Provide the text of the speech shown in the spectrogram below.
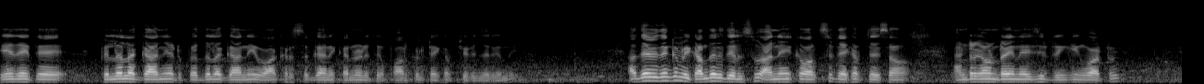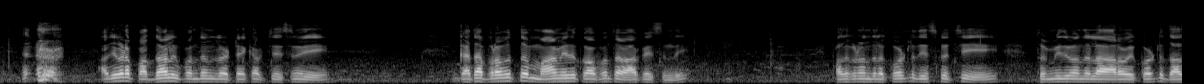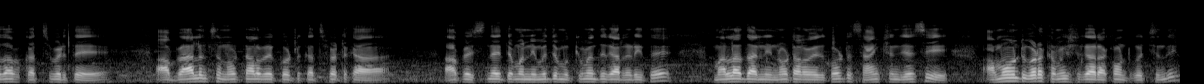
ఏదైతే పిల్లలకు కానీ అటు పెద్దలకు కానీ వాకర్స్కి కానీ కన్వీనియంట్ పార్కులు టేకప్ చేయడం జరిగింది. అదేవిధంగా మీకు అందరికీ తెలుసు అనేక వర్క్స్ టేకప్ చేసాం అండర్గ్రౌండ్ డ్రైనేజీ డ్రింకింగ్ వాటర్. అది కూడా పద్నాలుగు పంతొమ్మిదిలో టేకప్ చేసినవి గత ప్రభుత్వం మా మీద కోపంతో ఆపేసింది. పదకొండు వందల కోట్లు తీసుకొచ్చి తొమ్మిది వందల అరవై కోట్లు దాదాపు ఖర్చు పెడితే ఆ బ్యాలెన్స్ నూట నలభై కోట్లు ఖర్చు పెట్టక ఆపేసింది. అయితే మన ఈ మధ్య ముఖ్యమంత్రి గారిని అడిగితే మళ్ళీ దాన్ని నూట అరవై ఐదు కోట్లు శాంక్షన్ చేసి అమౌంట్ కూడా కమిషనర్ గారి అకౌంట్కి వచ్చింది.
